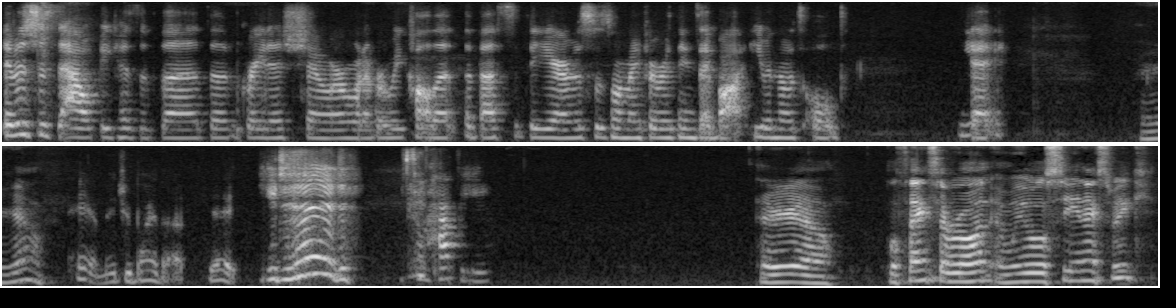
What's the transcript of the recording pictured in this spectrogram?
It was just out because of the the greatest show or whatever we call it, the best of the year. This was one of my favorite things I bought, even though it's old. Yay! there you go. Hey, I made you buy that. Yay. You did. I'm so happy. There you go. Well, thanks everyone, and we will see you next week.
